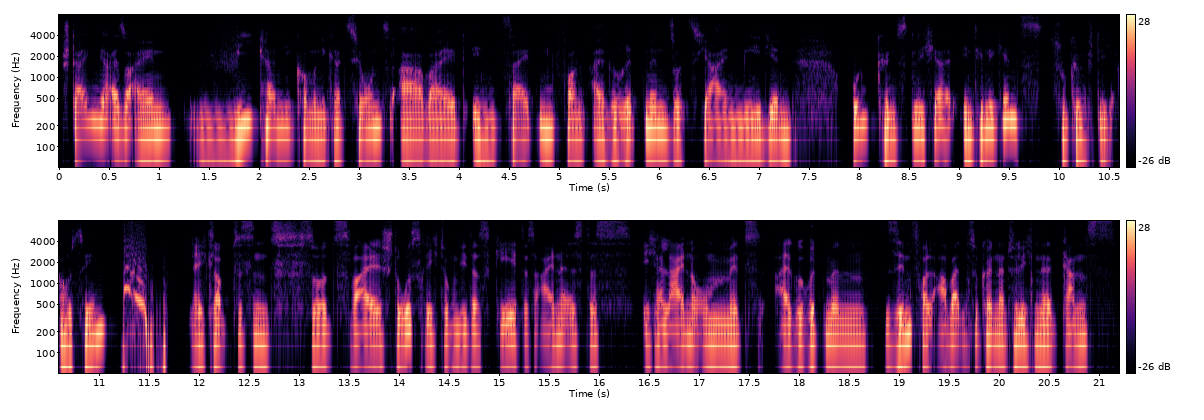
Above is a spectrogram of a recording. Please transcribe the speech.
Steigen wir also ein, wie kann die Kommunikationsarbeit in Zeiten von Algorithmen, sozialen Medien und künstlicher Intelligenz zukünftig aussehen? Ich glaube, das sind so zwei Stoßrichtungen, die das geht. Das eine ist, dass ich alleine, um mit Algorithmen sinnvoll arbeiten zu können, natürlich eine ganz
